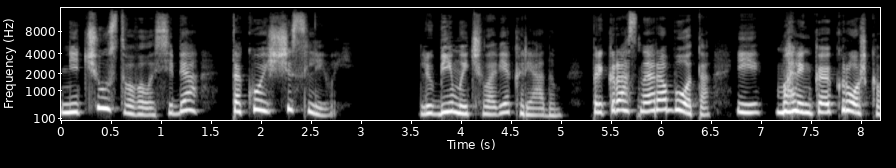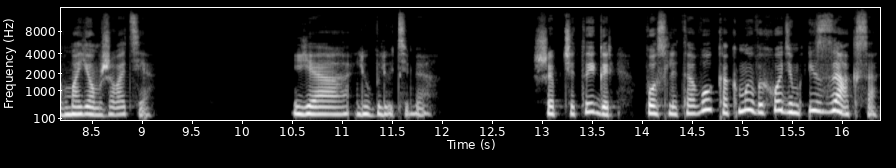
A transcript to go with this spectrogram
не чувствовала себя такой счастливой. Любимый человек рядом, прекрасная работа и маленькая крошка в моем животе. «Я люблю тебя», — шепчет Игорь после того, как мы выходим из ЗАГСа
